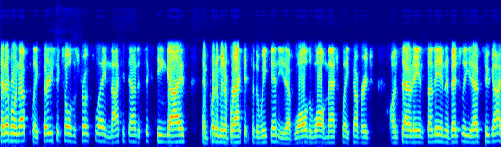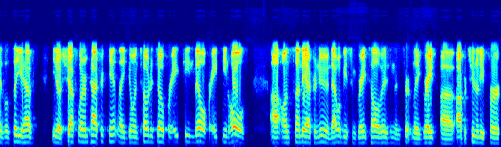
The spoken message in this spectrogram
set everyone up, play 36 holes of stroke play, knock it down to 16 guys, and put them in a bracket for the weekend. You'd have wall to wall match play coverage on Saturday and Sunday, and eventually you'd have two guys. Let's say you have you know Scheffler and Patrick Cantlay going toe to toe for 18 mil for 18 holes uh, on Sunday afternoon. That would be some great television and certainly a great uh, opportunity for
